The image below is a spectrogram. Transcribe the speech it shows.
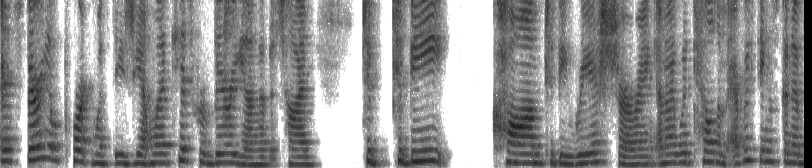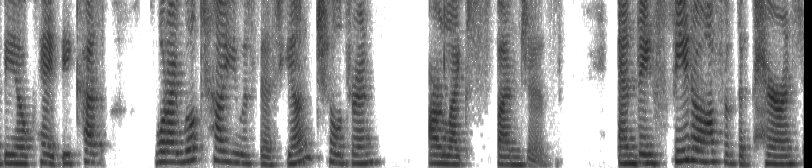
it's very important with these young when the kids were very young at the time to to be calm, to be reassuring, and I would tell them everything's going to be okay because what I will tell you is this: young children are like sponges, and they feed off of the parents'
